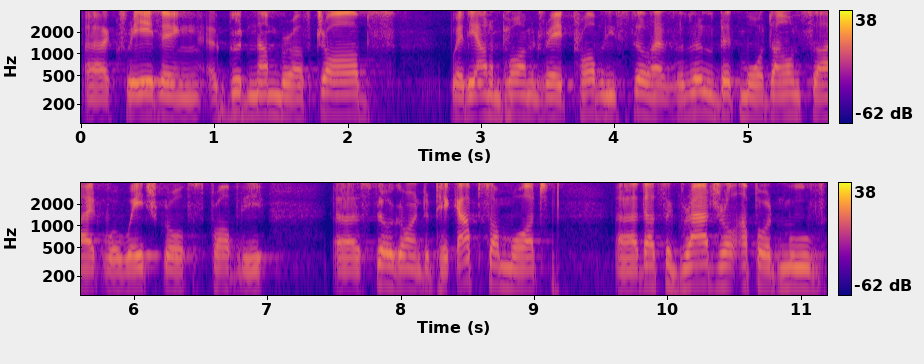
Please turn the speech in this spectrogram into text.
uh, creating a good number of jobs, where the unemployment rate probably still has a little bit more downside, where wage growth is probably still going to pick up somewhat. Uh, that's a gradual upward move.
